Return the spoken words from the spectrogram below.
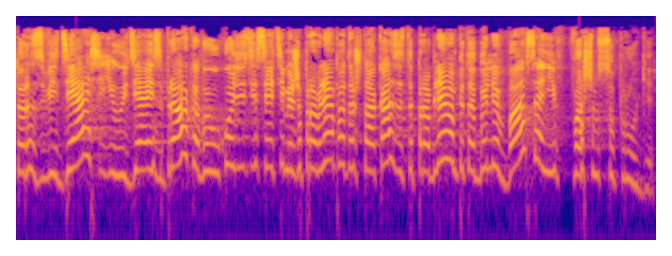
то разведясь и уйдя из брака, вы уходите с этими же проблемами, потому что, оказывается, проблемы это были в вас, а не в вашем супруге.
